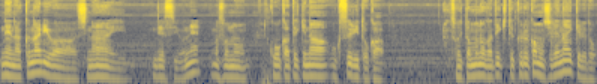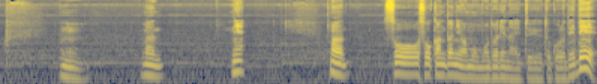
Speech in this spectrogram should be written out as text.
ね、なくなりはしないですよね、まあ、その効果的なお薬とかそういったものができてくるかもしれないけれど、うん。まあね。まあ、そうそう簡単にはもう戻れないというところで。で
